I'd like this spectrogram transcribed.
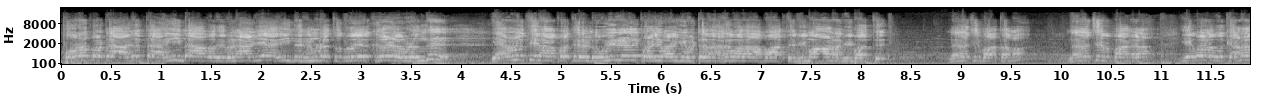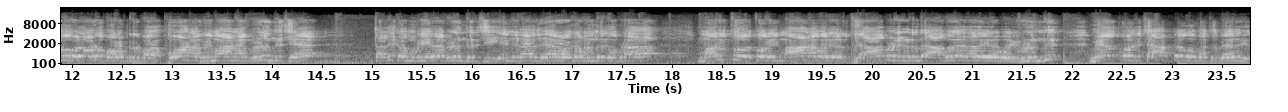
புறப்பட்ட அடுத்த ஐந்தாவது வினாடியே ஐந்து நிமிடத்துக்குள்ளேயே கீழே விழுந்து இருநூத்தி நாற்பத்தி ரெண்டு உயிர்களை பழி வாங்கி விட்டது அகமதாபாத் விமான விபத்து. நினைச்சு பார்த்தோமா? நினைச்சிருப்பாங்களா? எவ்வளவு கனவுகளோடு புறப்பட்டிருப்பாங்க. போன விமானம் விழுந்துச்சே தடுக்க முடியல விழுந்துருச்சு. எங்கிட்டாவது வேற பக்கம் விழுந்திருக்க கூடாதா? மருத்துவத்துறை மாணவர்கள் போய் விழுந்து மேற்கொண்டு சாப்பிட்ட ஒரு பத்து பேருக்கு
